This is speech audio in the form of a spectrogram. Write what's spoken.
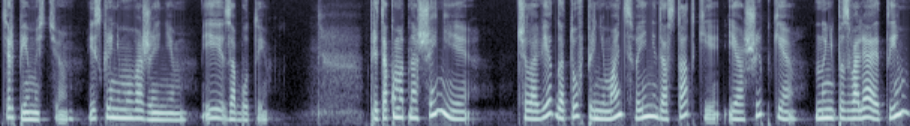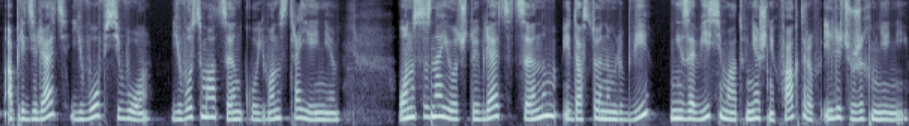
терпимостью, искренним уважением и заботой. При таком отношении человек готов принимать свои недостатки и ошибки но не позволяет им определять его всего, его самооценку, его настроение. Он осознает, что является ценным и достойным любви, независимо от внешних факторов или чужих мнений.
